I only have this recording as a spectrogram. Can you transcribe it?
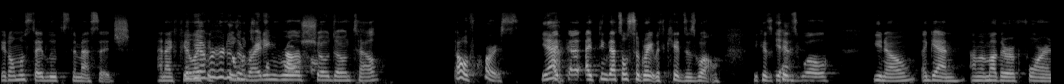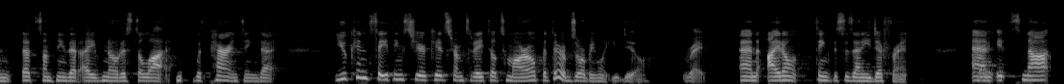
it almost dilutes the message. And I feel like have like you ever heard of the writing rule show, don't tell? Oh, of course. Yeah. I, I, think that's also great with kids as well, because kids yeah. will you know again i'm a mother of four and that's something that i've noticed a lot with parenting that you can say things to your kids from today till tomorrow but they're absorbing what you do. Right. And i don't think this is any different. And right. it's not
